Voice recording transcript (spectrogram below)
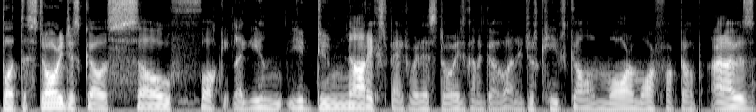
But the story just goes so fucking like you you do not expect where this story is gonna go, and it just keeps going more and more fucked up. And I was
